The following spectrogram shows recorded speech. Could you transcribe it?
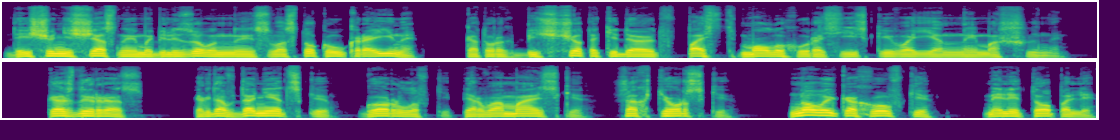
да еще несчастные мобилизованные с востока Украины, которых без счета кидают в пасть молоху российской военной машины. Каждый раз, когда в Донецке, Горловке, Первомайске, Шахтерске, Новой Каховке, Мелитополе,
